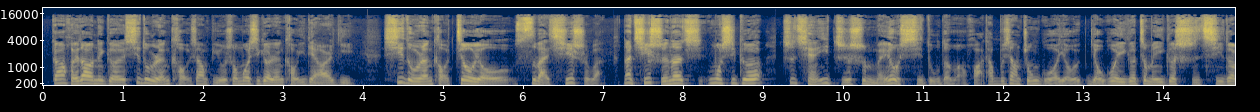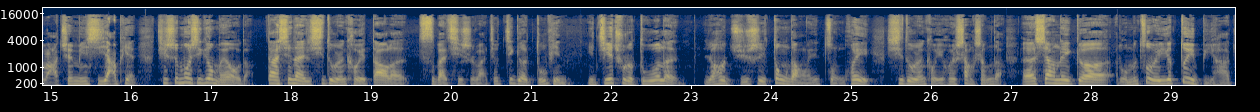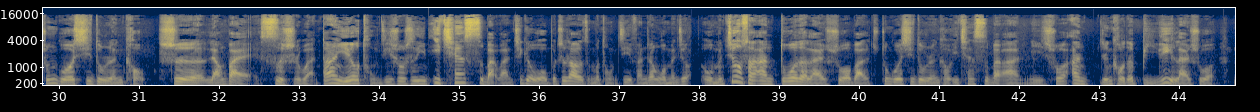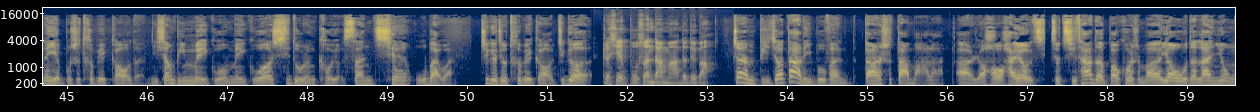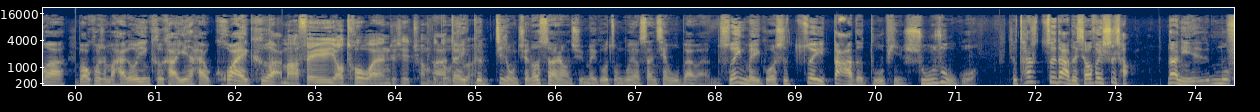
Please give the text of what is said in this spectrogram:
刚回到那个吸毒人口，像比如说墨西哥人口一点二亿，吸毒人口就有四百七十万。那其实呢，墨西哥之前一直是没有吸毒的文化，它不像中国有有过一个这么一个时期，对吧？全民吸鸦片，其实墨西哥没有的。但现在吸毒人口也到了四百七十万，就这个毒品你接触的多了。然后局势动荡了，你总会吸毒人口也会上升的。呃，像那个我们作为一个对比哈，中国吸毒人口是两百四十万，当然也有统计说是一一千四百万，这个我不知道怎么统计，反正我们就我们就算按多的来说吧，中国吸毒人口一千四百万，你说按人口的比例来说，那也不是特别高的。你相比美国，美国吸毒人口有三千五百万。这个就特别高，这个这些不算大麻的，对吧？占比较大的一部分当然是大麻了啊，然后还有就其他的，包括什么药物的滥用啊，包括什么海洛因、可卡因，还有快克啊、吗啡、摇头丸这些全部都啊，对，各这种全都算上去，美国总共有三千五百万，所以美国是最大的毒品输入国，就它是最大的消费市场。那你墨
